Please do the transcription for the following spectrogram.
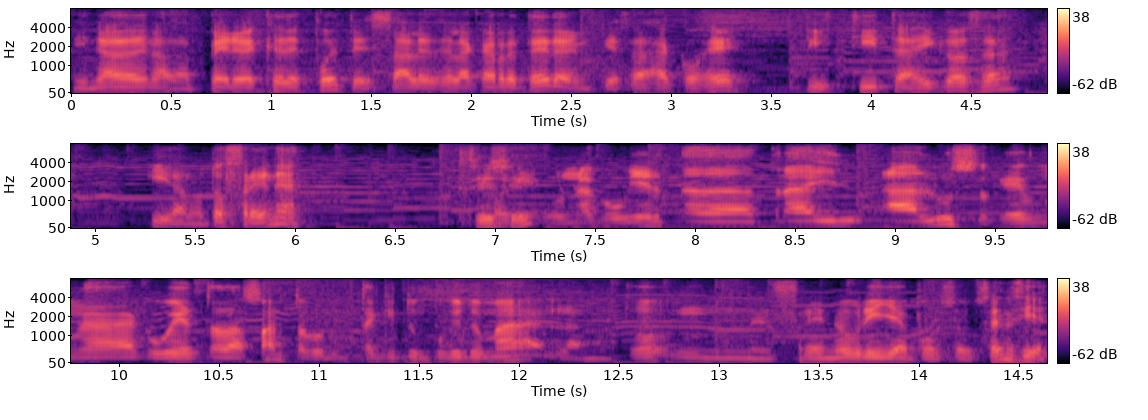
ni nada de nada. Pero es que después te sales de la carretera, empiezas a coger pistitas y cosas y la moto frena. Sí, sí. Una cubierta trail al uso, que es una cubierta de asfalto con un taquito un poquito más, la moto, mm, el freno brilla por su ausencia.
